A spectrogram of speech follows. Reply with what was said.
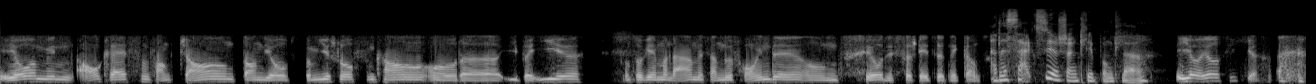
ja, mit dem Angreifen fängt schon an und dann, ja, ob es bei mir schlafen kann oder bei ihr. Und so gehen wir an, wir sind nur Freunde und ja, das versteht sie halt nicht ganz. Ah, das sagst du ja schon klipp und klar. Ja, ja, sicher.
